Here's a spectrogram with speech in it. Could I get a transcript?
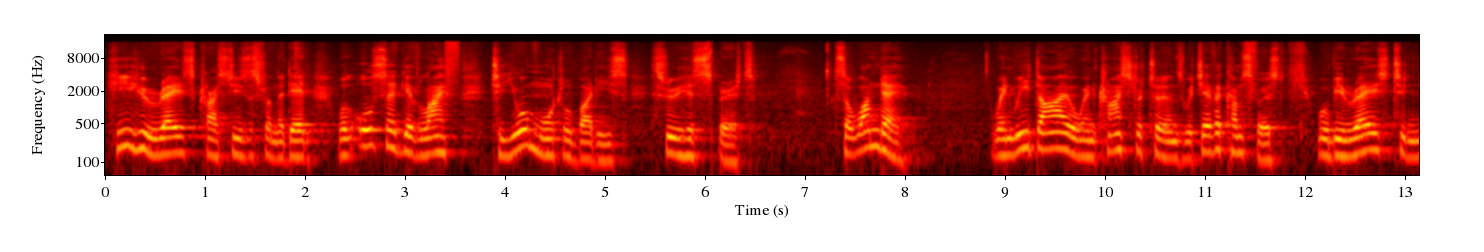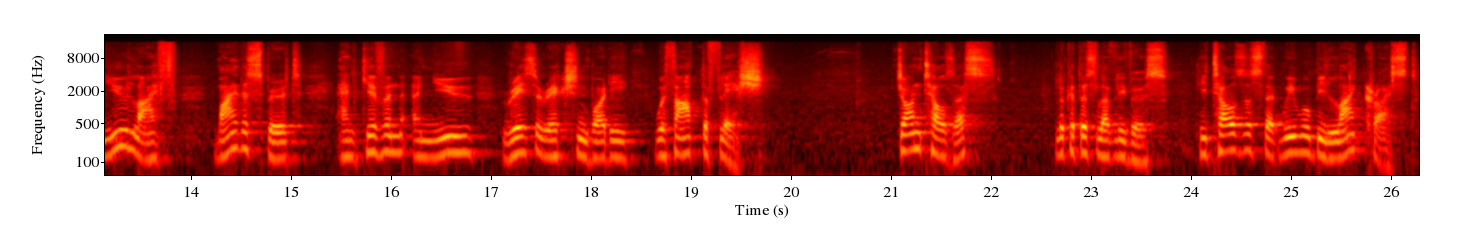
he who raised Christ Jesus from the dead will also give life to your mortal bodies through his spirit. So one day, when we die or when Christ returns, whichever comes first, we'll be raised to new life by the Spirit and given a new resurrection body without the flesh. John tells us Look at this lovely verse. He tells us that we will be like Christ,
